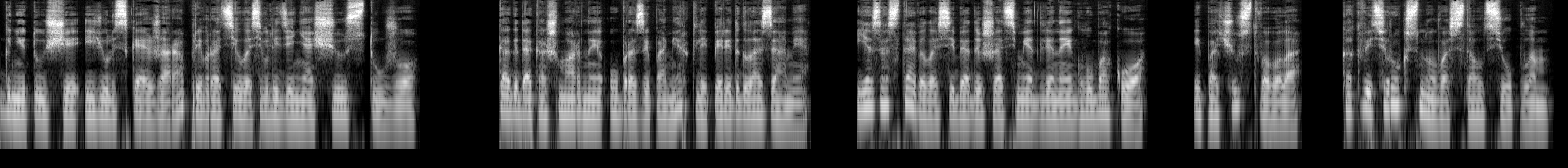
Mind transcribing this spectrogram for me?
Гнетущая июльская жара превратилась в леденящую стужу. Когда кошмарные образы померкли перед глазами, я заставила себя дышать медленно и глубоко и почувствовала, как ветерок снова стал теплым.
